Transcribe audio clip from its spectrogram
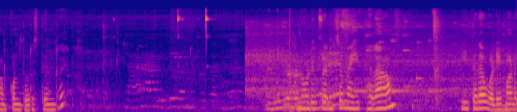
ಮಾಡ್ಕೊಂಡು ತೋರಿಸ್ತೇನೆ ರೀ. ನೋಡಿ ಫ್ರೆಂಡ್ಸ್ ನಾ ಈ ಥರ ಈ ಥರ ವಡೆ ಮಾಡಿ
